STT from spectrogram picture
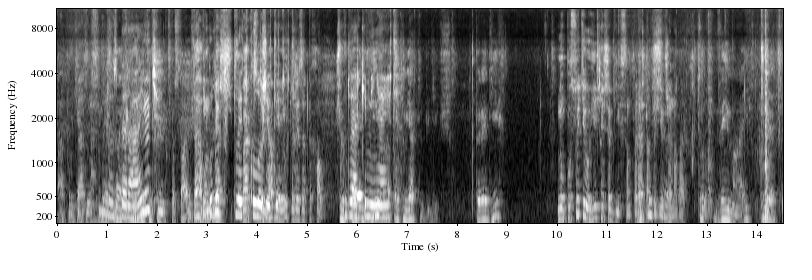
А потім Я ти знаю. собі як Розбирають. ти їх поставиш. Да, І вон, будуть я ж плитку вверх стояв, ложити я їх тут. туди запихав. Чи Дверки їх, міняють. А потім як тобі ліпше? Вперед їх, Ну, по суті, логічніше б їх сам вперед, а Ну, тоді все. вже наверх. то виймай. Вперед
